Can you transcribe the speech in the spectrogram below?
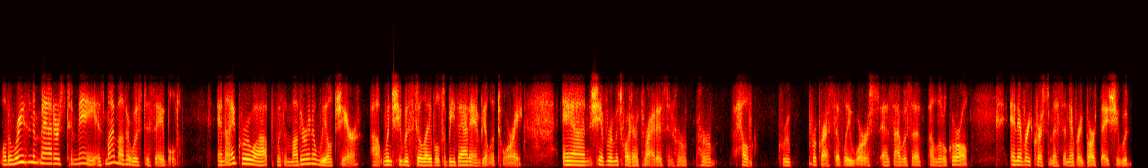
Well, the reason it matters to me is my mother was disabled. And I grew up with a mother in a wheelchair uh, when she was still able to be that ambulatory. And she had rheumatoid arthritis, and her, her health grew progressively worse as I was a, a little girl and every Christmas and every birthday she would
